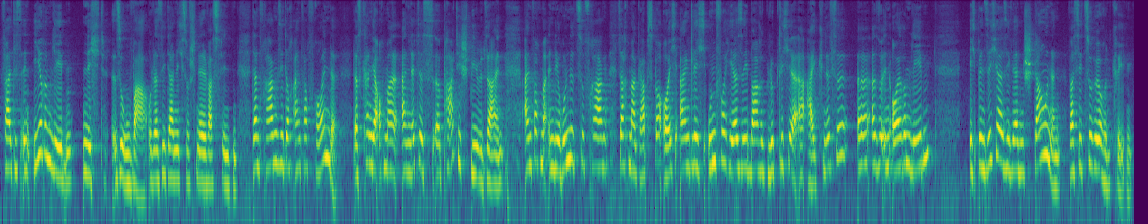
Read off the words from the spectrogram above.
falls es in Ihrem Leben nicht so war oder Sie da nicht so schnell was finden, dann fragen Sie doch einfach Freunde. Das kann ja auch mal ein nettes äh, Partyspiel sein. Einfach mal in die Runde zu fragen, sag mal, gab es bei euch eigentlich unvorhersehbare glückliche Ereignisse, äh, also in eurem Leben? Ich bin sicher, Sie werden staunen, was Sie zu hören kriegen.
